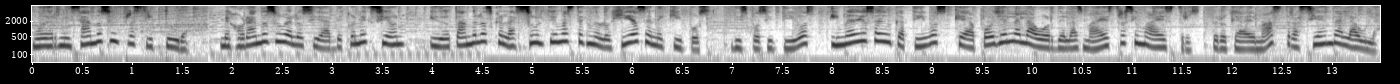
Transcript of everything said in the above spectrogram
modernizando su infraestructura, mejorando su velocidad de conexión y dotándolos con las últimas tecnologías en equipos, dispositivos y medios educativos que apoyen la labor de las maestras y maestros, pero que además trascienda al aula,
